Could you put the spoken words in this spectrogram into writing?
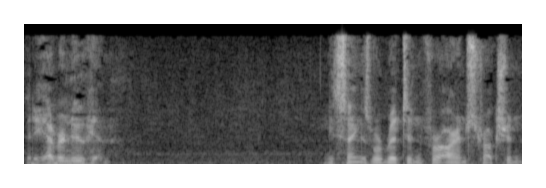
that he ever knew him. These things were written for our instruction.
